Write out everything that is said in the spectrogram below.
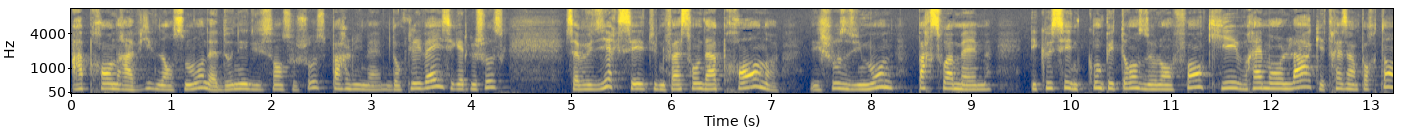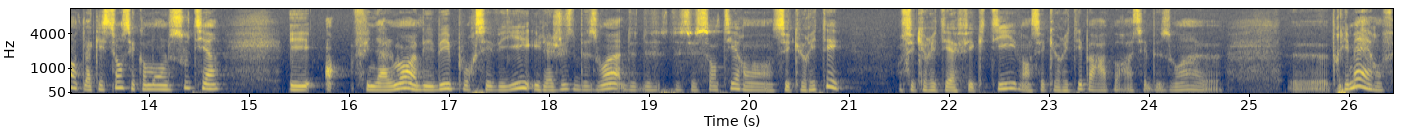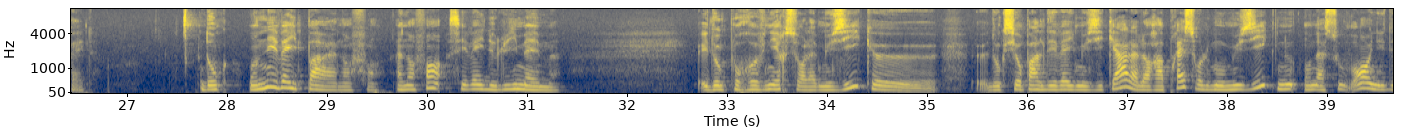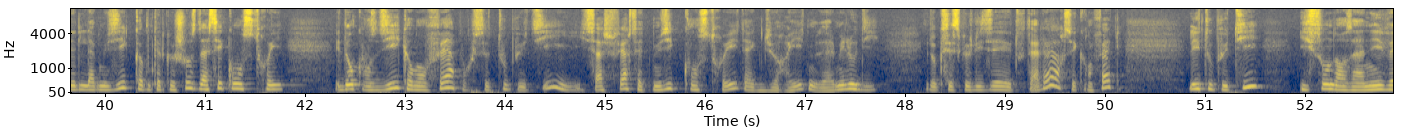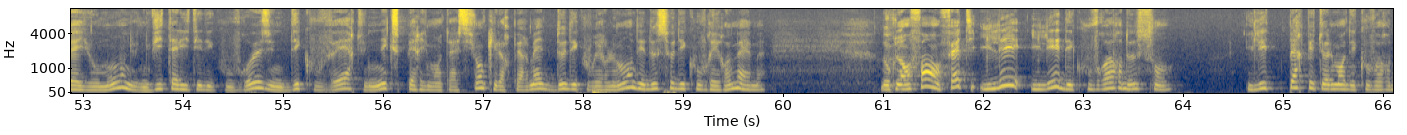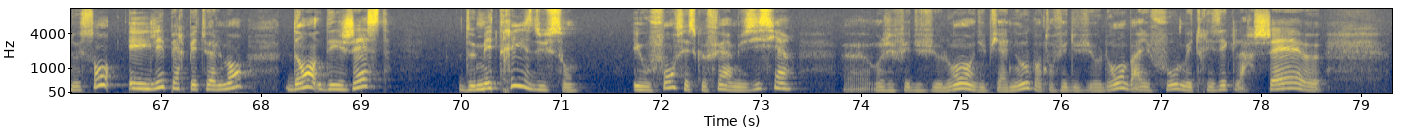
apprendre à vivre dans ce monde, à donner du sens aux choses par lui-même. Donc l'éveil, c'est quelque chose, ça veut dire que c'est une façon d'apprendre des choses du monde par soi-même et que c'est une compétence de l'enfant qui est vraiment là, qui est très importante. La question, c'est comment on le soutient. Et en- finalement, un bébé, pour s'éveiller, il a juste besoin de, se sentir en sécurité, en sécurité affective, en sécurité par rapport à ses besoins euh, euh, primaires, en fait. Donc, on n'éveille pas un enfant. Un enfant s'éveille de lui-même. Et donc, pour revenir sur la musique, euh, donc si on parle d'éveil musical, alors après, sur le mot musique, on a souvent une idée de la musique comme quelque chose d'assez construit. Et donc, on se dit comment faire pour que ce tout petit sache faire cette musique construite avec du rythme, de la mélodie. Et donc, c'est ce que je disais tout à l'heure, c'est qu'en fait, les tout petits, ils sont dans un éveil au monde, une vitalité découvreuse, une découverte, une expérimentation qui leur permettent de découvrir le monde et de se découvrir eux-mêmes. Donc l'enfant, en fait, il est, il est découvreur de son. Il est perpétuellement découvreur de son et il est perpétuellement dans des gestes de maîtrise du son. Et au fond, c'est ce que fait un musicien. Euh, moi, j'ai fait du violon, du piano. Quand on fait du violon, bah, il faut maîtriser que l'archet euh,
